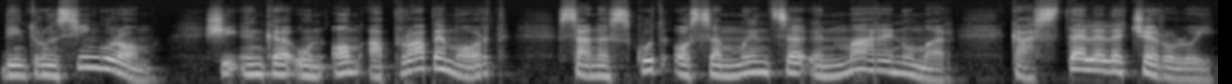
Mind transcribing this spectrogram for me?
dintr-un singur om și încă un om aproape mort, s-a născut o sămânță în mare număr, ca stelele cerului,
